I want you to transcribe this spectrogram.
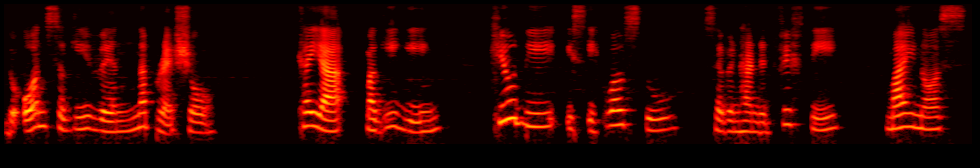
Doon sa given na presyo. Kaya magiging QD is equals to 750 minus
